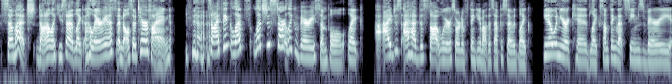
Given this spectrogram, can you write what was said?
so much. Donna, like you said, like hilarious and also terrifying. so I think let's let's just start like very simple. Like I just I had this thought when we were sort of thinking about this episode, like, you know, when you're a kid, like something that seems very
